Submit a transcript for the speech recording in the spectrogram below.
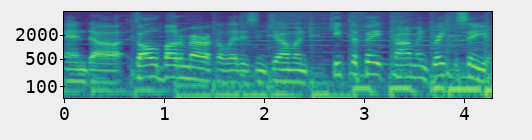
And uh, it's all about America, ladies and gentlemen. Keep the faith, Carmen. Great to see you.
